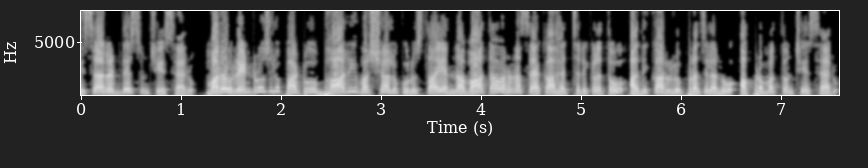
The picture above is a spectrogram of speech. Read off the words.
దిశానిర్దేశం చేశారు. మరో రెండు రోజుల పాటు భారీ వర్షాలు కురుస్తాయన్న వాతావరణ శాఖ హెచ్చరికలతో అధికారులు ప్రజలను అప్రమత్తం చేశారు.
